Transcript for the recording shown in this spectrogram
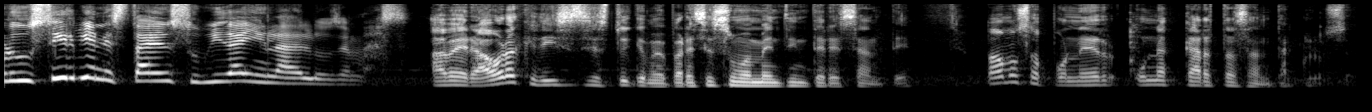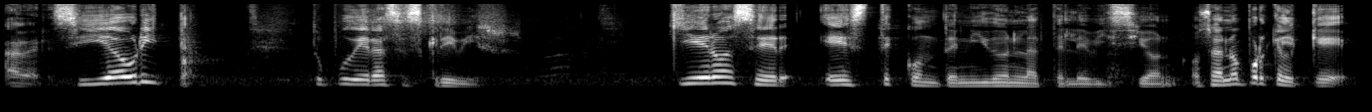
producir bienestar en su vida y en la de los demás. A ver, ahora que dices esto y que me parece sumamente interesante, vamos a poner una carta a Santa Claus. A ver, si ahorita tú pudieras escribir, quiero hacer este contenido en la televisión, o sea, no porque el que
